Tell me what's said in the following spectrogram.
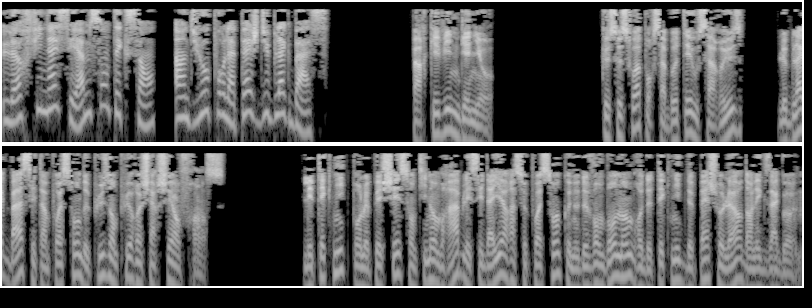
Leur finesse et hameçon texan, un duo pour la pêche du black bass. Par Kevin Guignot. Que ce soit pour sa beauté ou sa ruse, le black bass est un poisson de plus en plus recherché en France. Les techniques pour le pêcher sont innombrables et c'est d'ailleurs à ce poisson que nous devons bon nombre de techniques de pêche au leurre dans l'hexagone.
